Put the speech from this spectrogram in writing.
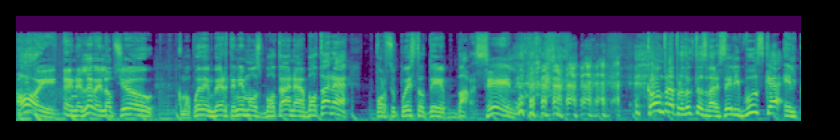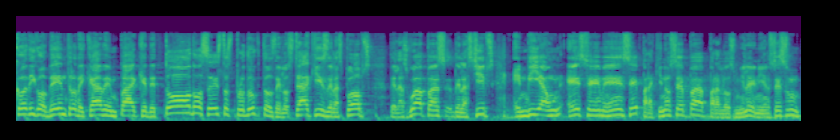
Hoy en el Level Up Show, como pueden ver, tenemos botana, botana. Por supuesto, de Barcel. Compra productos Barcel y busca el código dentro de cada empaque de todos estos productos, de los takis, de las pops, de las guapas, de las chips. Envía un SMS, para quien no sepa, para los millennials. Es un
